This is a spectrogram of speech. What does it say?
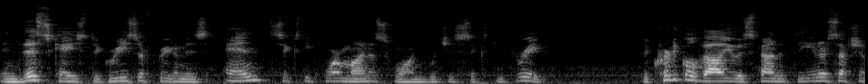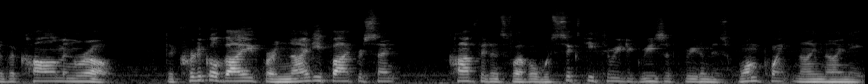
In this case, degrees of freedom is n 64 minus 1, which is 63. The critical value is found at the intersection of the column and row. The critical value for a 95% confidence level with 63 degrees of freedom is 1.998.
